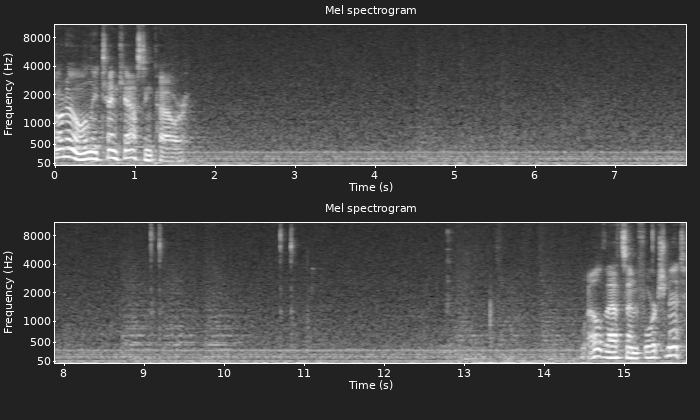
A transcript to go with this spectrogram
Oh no, only 10 casting power. Well, that's unfortunate.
